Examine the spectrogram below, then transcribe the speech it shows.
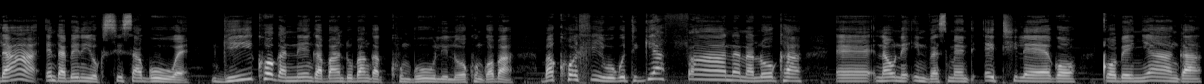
la endabeni yokusisa kuwe ngikho kaningi abantu bangakukhumbuli lokho ngoba bakhohliwe ukuthi kuyafana nalokha eh nawune investment ethileko qobe nyanga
